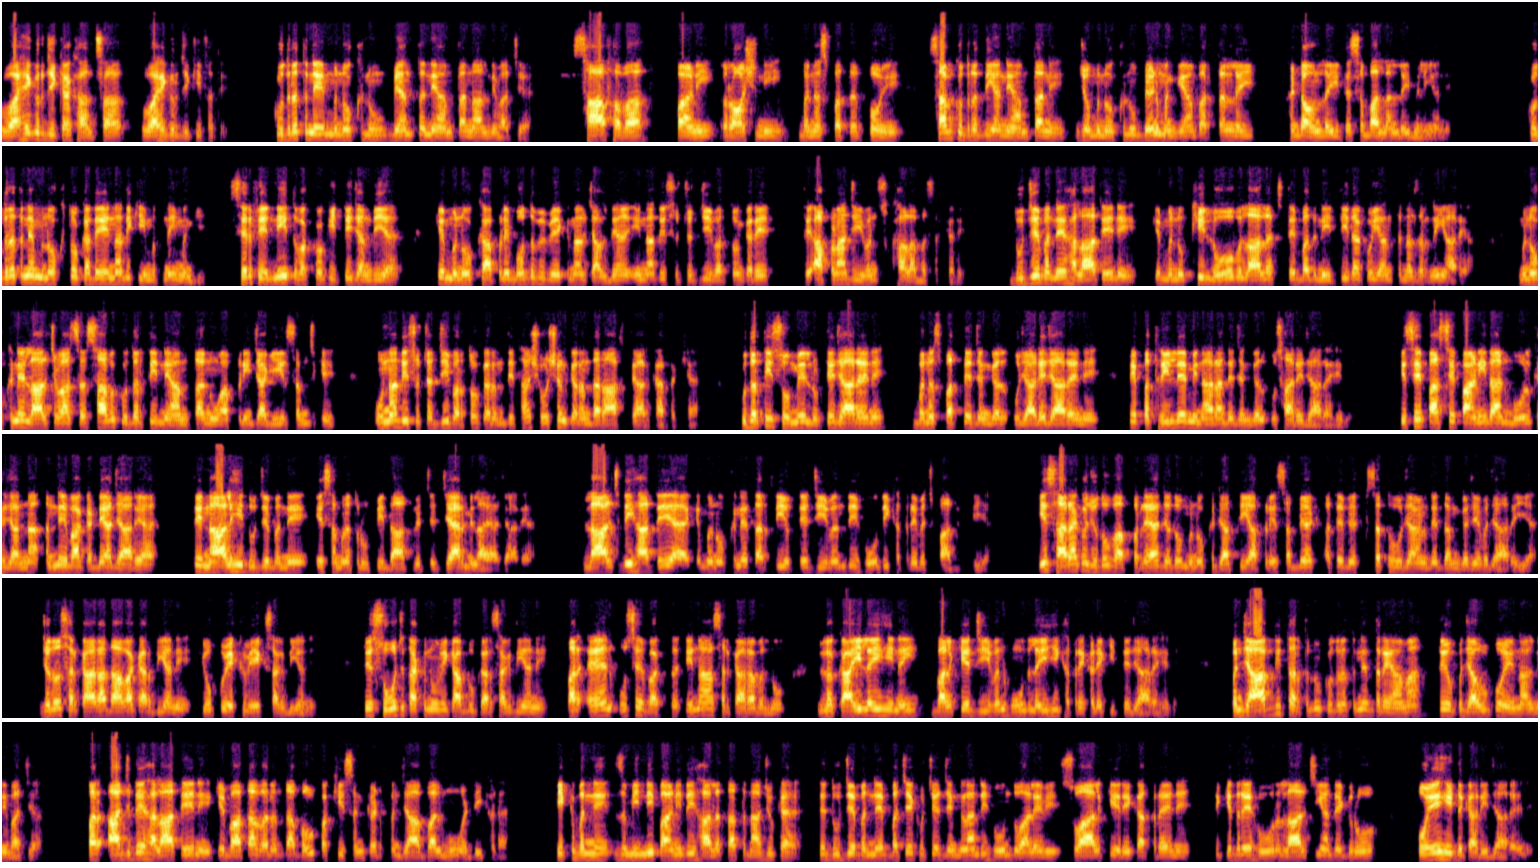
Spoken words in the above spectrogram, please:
ਵਾਹਿਗੁਰੂ ਜੀ ਕਾ ਖਾਲਸਾ, ਵਾਹਿਗੁਰੂ ਜੀ ਕੀ ਫਤਿਹ। ਕੁਦਰਤ ਨੇ ਮਨੁੱਖ ਨੂੰ ਬੇਅੰਤ ਨਿਆਮਤਾਂ ਨਾਲ ਨਿਵਾਜਿਆ ਹੈ। ਸਾਫ਼ ਹਵਾ, ਪਾਣੀ, ਰੌਸ਼ਨੀ, ਬਨਸਪਤ, ਭੋਏ, ਸਭ ਕੁਦਰਤ ਦੀਆਂ ਨਿਆਮਤਾਂ ਨੇ ਜੋ ਮਨੁੱਖ ਨੂੰ ਬਿਨ ਮੰਗਿਆਂ ਵਰਤਣ ਲਈ ਹੰਡਾਉਣ ਲਈ ਤੇ ਸੰਭਾਲਣ ਲਈ ਮਿਲੀਆਂ ਨੇ। ਕੁਦਰਤ ਨੇ ਮਨੁੱਖ ਤੋਂ ਕਦੇ ਇਹਨਾਂ ਦੀ ਕੀਮਤ ਨਹੀਂ ਮੰਗੀ। ਸਿਰਫ ਇੰਨੀ ਤਵੱਕੋ ਕੀਤੀ ਜਾਂਦੀ ਹੈ ਕਿ ਮਨੁੱਖ ਆਪਣੇ ਬੁੱਧ ਵਿਵੇਕ ਨਾਲ ਚੱਲਦਿਆਂ ਇਹਨਾਂ ਦੀ ਸੁਚੱਜੀ ਵਰਤੋਂ ਕਰੇ ਤੇ ਆਪਣਾ ਜੀਵਨ ਸੁਖਾਲਾ ਬਸਰ ਕਰੇ। ਦੂਜੇ ਬੰਨੇ ਹਾਲਾਤ ਇਹ ਨੇ ਕਿ ਮਨੁੱਖੀ ਲੋਭ, ਲਾਲਚ ਤੇ ਬਦਨੀਤੀ ਦਾ ਕੋਈ ਅੰਤ ਨਜ਼ਰ ਨਹੀਂ ਆ ਰਿਹਾ। ਮਨੁੱਖ ਨੇ ਲਾਲਚਵਸ ਸਭ ਕੁਦਰਤੀ ਨਿਆਮਤਾਂ ਨੂੰ ਆਪਣੀ ਜਾਗੀਰ ਸਮਝ ਕੇ ਉਹਨਾਂ ਦੀ ਸੁਚੱਜੀ ਵਰਤੋਂ ਕਰਨ ਦੀ ਥਾਂ ਸ਼ੋਸ਼ਣ ਕਰਨ ਦਾ ਰਾਹ ਤਿਆਰ ਕਰ ਰੱਖਿਆ ਹੈ। ਕੁਦਰਤੀ ਸੋਮੇ ਲੁੱਟੇ ਜਾ ਰਹੇ ਨੇ, ਬਨਸਪਤ ਤੇ ਜੰਗਲ ਉਜਾੜੇ ਜਾ ਰਹੇ ਨੇ ਤੇ ਪਥਰੀਲੇ ਮੀਨਾਰਾਂ ਦੇ ਜੰਗਲ ਉਸਾਰੇ ਜਾ ਰਹੇ ਨੇ। ਕਿਸੇ ਪਾਸੇ ਪਾਣੀ ਦਾ ਅਨਮੋਲ ਖਜ਼ਾਨਾ ਅੰਨੇਵਾਹ ਕੱਢਿਆ ਜਾ ਰਿਹਾ ਹੈ ਤੇ ਨਾਲ ਹੀ ਦੂਜੇ ਬੰਨੇ ਇਹ ਸਮਰਤ ਰੂਪੀ ਦਾਤ ਵਿੱਚ ਜ਼ਹਿਰ ਮਿਲਾਇਆ ਜਾ ਰਿਹਾ ਹੈ। ਲਾਲਚ ਦੀ ਹੱਦ ਇਹ ਹੈ ਕਿ ਮਨੁੱਖ ਨੇ ਧਰਤੀ ਉੱਤੇ ਜੀਵਨ ਦੀ ਹੋਂਦ ਹੀ ਖਤਰੇ ਵਿੱਚ ਪਾ ਦਿੱਤੀ ਹੈ। ਇਹ ਸਾਰਾ ਕੁਝ ਜਦੋਂ ਵਾਪਰ ਰਿਹਾ ਜਦੋਂ ਮਨੁੱਖ ਜਾਤੀ ਆਪਣੇ ਸੱਭਿਅਕ ਅਤੇ ਵਿਕਸਿਤ ਹੋ ਜਾਣ ਦੇ ਦਮਗਜੇ ਵਜਾ ਰਹੀ ਹੈ। ਜਦੋਂ ਸਰਕਾਰਾਂ ਦਾਵਾ ਕਰਦੀਆਂ ਨੇ ਕਿ ਉਹ ਭਵਿੱਖ ਵੇਖ ਸਕਦੀਆਂ ਨੇ ਤੇ ਸੋਚ ਤੱਕ ਨੂੰ ਵੀ ਕਾਬੂ ਕਰ ਸਕਦੀਆਂ ਨੇ ਪਰ ਐਨ ਉਸੇ ਵਕਤ ਇਹਨਾਂ ਸਰਕਾਰਾਂ ਵੱਲੋਂ ਲੁਕਾਈ ਲਈ ਹੀ ਨਹੀਂ, ਬਲਕਿ ਜੀਵਨ ਹੋਂਦ ਲਈ ਹੀ ਖਤਰੇ ਖੜੇ ਕੀਤੇ ਜਾ ਰਹੇ ਨੇ। ਪੰਜਾਬ ਦੀ ਧਰਤ ਨੂੰ ਕੁਦਰਤ ਨੇ ਦਰਿਆਵਾਂ ਤੇ ਉਪਜਾਊ ਭੋਏ ਨਾਲ ਨਿਵਾਜਿਆ। ਪਰ ਅੱਜ ਦੇ ਹਾਲਾਤ ਇਹ ਨੇ ਕਿ ਵਾਤਾਵਰਣ ਦਾ ਬਹੁਪੱਖੀ ਸੰਕਟ ਪੰਜਾਬ ਵੱਲ ਮੂੰਹ ਅੱਡੀ ਖੜਾ ਹੈ। ਇੱਕ ਬੰਨੇ ਜ਼ਮੀਨੀ ਪਾਣੀ ਦੀ ਹਾਲਤ ਤਤ ਨਾਜ਼ੁਕ ਹੈ ਤੇ ਦੂਜੇ ਬੰਨੇ ਬਚੇ ਖੁਚੇ ਜੰਗਲਾਂ ਦੀ ਹੋਂਦ ਦੁਆਲੇ ਵੀ ਸਵਾਲ ਘੇਰੇ ਘੱਤ ਰਹੇ ਨੇ ਤੇ ਕਿਧਰੇ ਹੋਰ ਲਾਲਚੀਆਂ ਦੇ ਗਰੋਹ ਭੋਏ ਹੀ ਡਕਾਰੀ ਜਾ ਰਹੇ ਨੇ।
